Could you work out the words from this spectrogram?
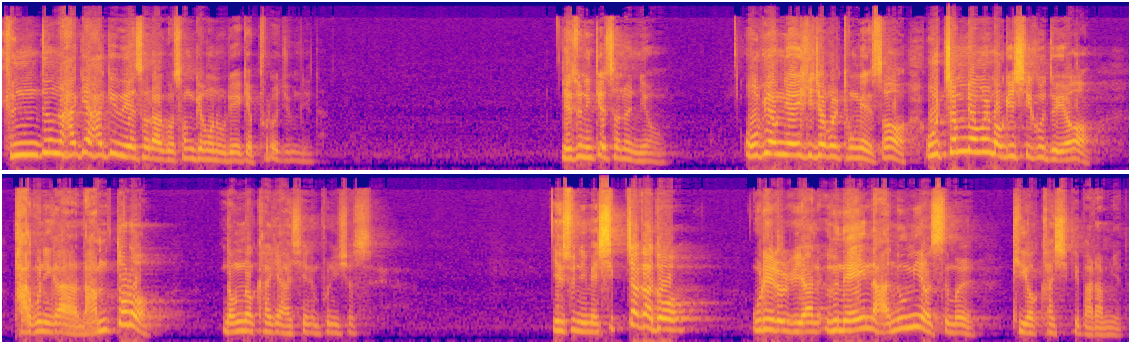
균등하게 하기 위해서라고 성경은 우리에게 풀어줍니다. 예수님께서는요, 오병녀의 기적을 통해서 5천 명을 먹이시고도요, 바구니가 남도록 넉넉하게 하시는 분이셨어요. 예수님의 십자가도 우리를 위한 은혜의 나눔이었음을 기억하시기 바랍니다.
